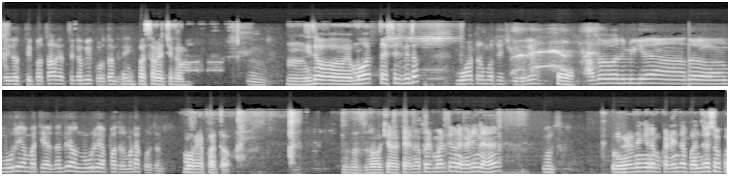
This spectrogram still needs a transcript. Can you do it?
ಐದು ಹತ್ತು ಇಪ್ಪತ್ತು ಸಾವಿರ ಹೆಚ್ಚು ಕಮ್ಮಿ ಕೊಡ್ತಾನೆ ರೀ. ಇಪ್ಪತ್ತು ಸಾವಿರ ಹೆಚ್ಚು ಕಮ್ಮಿ. ಹ್ಮ್. ಇದು ಮೂವತ್ತೆಷ್ಟು ಎಚ್ ಬಿದ್ದು ಮೂವತ್ತೊಂಬತ್ತು ಪಿ ರೀ. ಅದು ನಿಮಗೆ ಅದು ಮೂರು ಎಂಬತ್ತು ಹೇಳ್ತಾನೆ ರೀ ಒಂದು ಮೂರು ಎಪ್ಪತ್ತರ ಮಟ್ಟ ಕೊಡ್ತಾನೆ ಮೂರು ಎಪ್ಪತ್ತು. ಹ್ಮ್ ಓಕೆ ಓಕೆ. ನಾವು ಅಪ್ಡೇಟ್ ಮಾಡ್ತೀವಿ ನಾ ಗಾಡಿನ. ಹ್ಞೂ ಸರ್. ನೀವು ಹೇಳ್ದಂಗೆ ನಮ್ಮ ಕಡೆಯಿಂದ ಬಂದರೆ ಸ್ವಲ್ಪ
